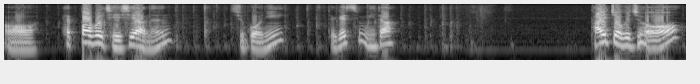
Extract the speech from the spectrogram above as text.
어, 해법을 제시하는 직원이 되겠습니다. 다 했죠, 그죠?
